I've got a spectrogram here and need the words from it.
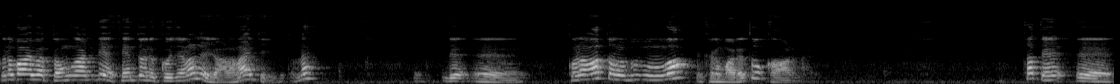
この場合はトンガンで先頭にこじらでやらないということね。で、えー、この後の部分はこれまでと変わらない。さて、えー、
